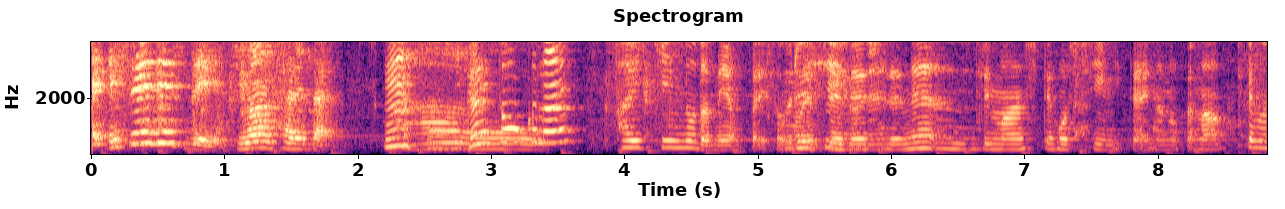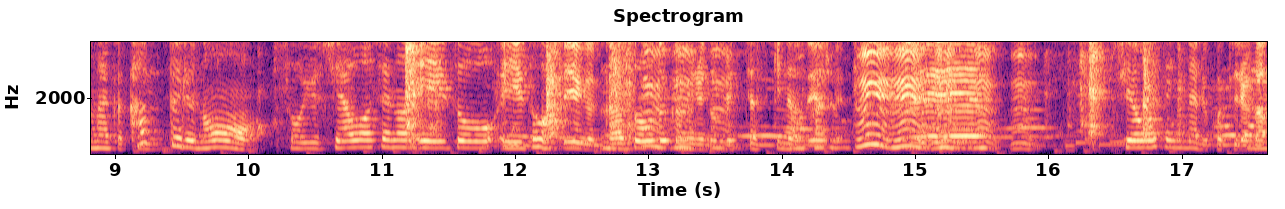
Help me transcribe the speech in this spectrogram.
え SNS で自慢されたいうん。意外と多くない？最近のだねやっぱりその SNS でね、うん。自慢してほしいみたいなのかな。でもなんかカップルのそういう幸せな映像映像っていうか画像とか見るのめっちゃ好きなんだよね。うんうんうんうんうん。幸せになるこちらが。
